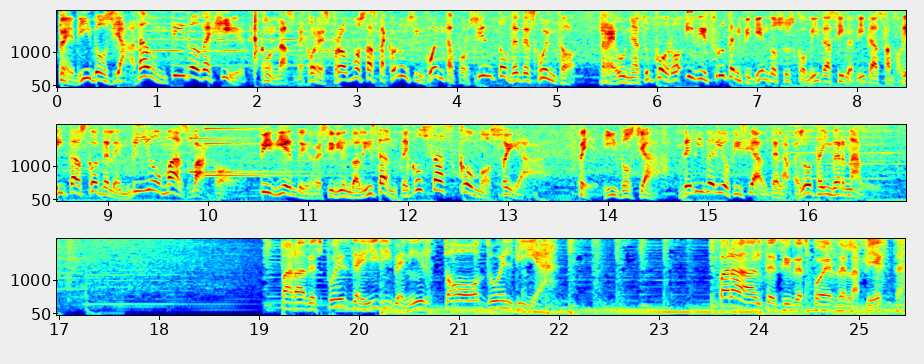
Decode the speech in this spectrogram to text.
Pedidos ya, da un tiro de hit, con las mejores promos hasta con un 50% de descuento. Reúne a tu coro y disfruten pidiendo sus comidas y bebidas favoritas con el envío más bajo. Pidiendo y recibiendo al instante cosas como sea. Pedidos ya, delivery oficial de la pelota invernal. Para después de ir y venir todo el día. Para antes y después de la fiesta.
